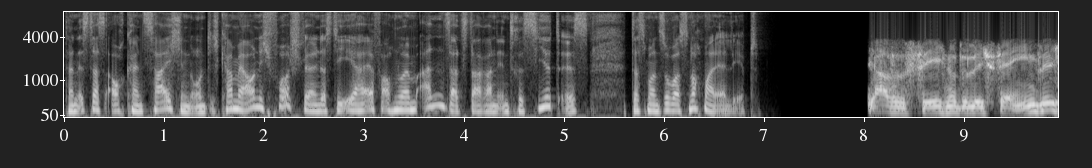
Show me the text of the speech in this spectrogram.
dann ist das auch kein Zeichen. Und ich kann mir auch nicht vorstellen, dass die EHF auch nur im Ansatz daran interessiert ist, dass man sowas nochmal erlebt. Ja, also das sehe ich natürlich sehr ähnlich.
